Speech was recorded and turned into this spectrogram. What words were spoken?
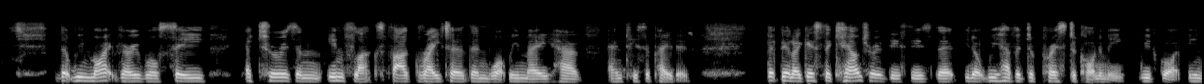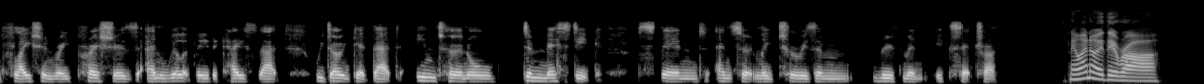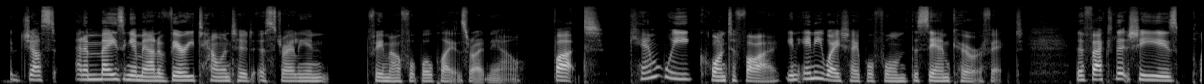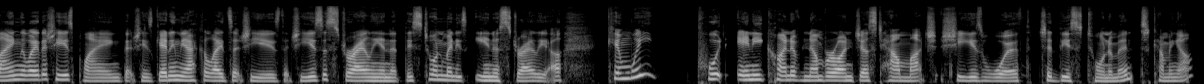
that we might very well see a tourism influx far greater than what we may have anticipated. But then I guess the counter of this is that, you know, we have a depressed economy. We've got inflationary pressures. And will it be the case that we don't get that internal domestic spend and certainly tourism movement, etc. Now, I know there are just an amazing amount of very talented Australian female football players right now, but can we quantify in any way, shape, or form the Sam Kerr effect? The fact that she is playing the way that she is playing, that she's getting the accolades that she is, that she is Australian, that this tournament is in Australia, can we put any kind of number on just how much she is worth to this tournament coming up?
